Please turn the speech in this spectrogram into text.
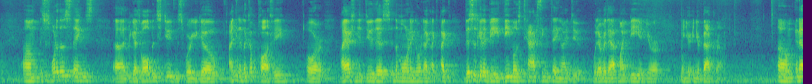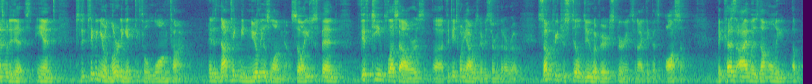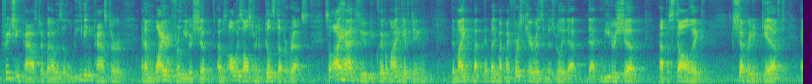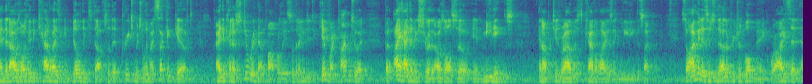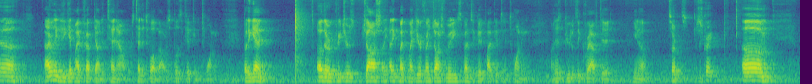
Um, it's just one of those things uh, you guys have all been students where you go, I need a cup of coffee, or I actually need to do this in the morning, or I, I, I, this is going to be the most taxing thing I do, whatever that might be in your in your in your background. Um, and that's what it is. And particularly when you're learning it, it takes a long time. It does not take me nearly as long now. So I used to spend 15 plus hours, uh, 15 20 hours in every sermon that I wrote. Some preachers still do who are very experienced, and I think that's awesome because I was not only a preaching pastor, but I was a leading pastor and I'm wired for leadership, I was always also trying to build stuff at Res. So I had to get clear about my gifting. That my, my, my, my first charism is really that, that leadership, apostolic, shepherding gift, and that I was always going to be catalyzing and building stuff. So that preaching, which was really my second gift, I had to kind of steward that properly so that I needed to give right time to it. But I had to make sure that I was also in meetings and opportunities where I was catalyzing, leading, discipling. So I made a decision that other preachers won't make, where I said, eh, I really need to get my prep down to 10 hours, 10 to 12 hours, opposed to 15 to 20. But again, other preachers, Josh, I think my, my dear friend Josh Moody spends a good 5, 15, and 20 on his beautifully crafted, you know, sermons, which is great. Um,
